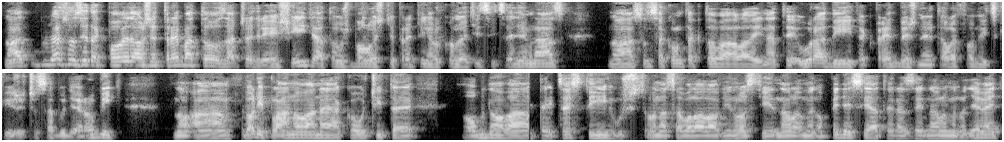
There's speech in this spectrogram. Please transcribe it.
no a ja som si tak povedal, že treba to začať riešiť a to už bolo ešte pred tým rokom 2017. No a som sa kontaktoval aj na tie úrady, tak predbežne, telefonicky, že čo sa bude robiť. No a boli plánované ako určité obnova tej cesty, už ona sa volala v minulosti 1 lomeno 50, teraz 1 lomeno 9,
